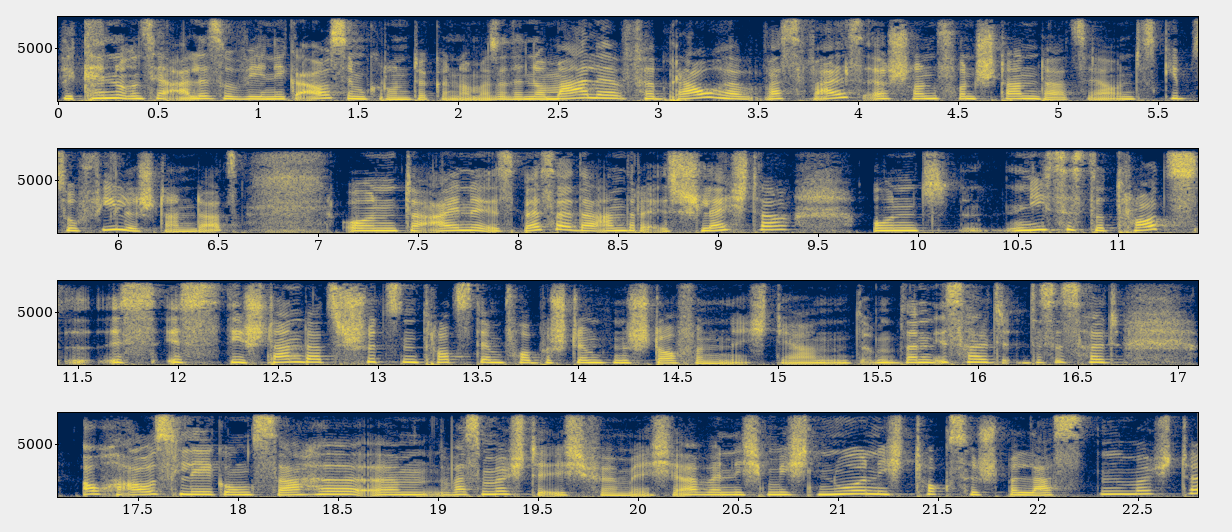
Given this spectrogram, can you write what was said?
wir kennen uns ja alle so wenig aus im Grunde genommen. Also der normale Verbraucher, was weiß er schon von Standards, ja? Und es gibt so viele Standards. Und der eine ist besser, der andere ist schlechter. Und nichtsdestotrotz ist, ist die Standards schützen trotzdem vor bestimmten Stoffen nicht, ja? Und dann ist halt, das ist halt auch Auslegungssache, ähm, was möchte ich für mich, ja? Wenn ich mich nur nicht toxisch belasten möchte,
